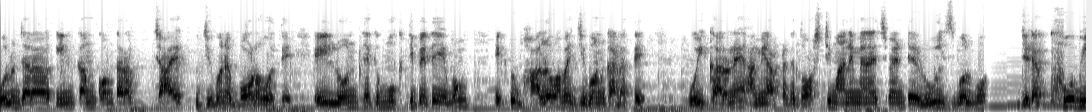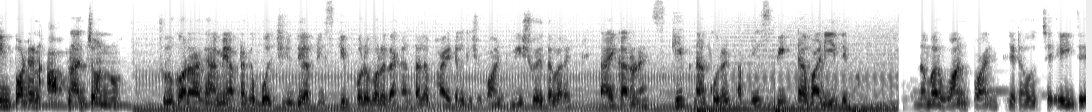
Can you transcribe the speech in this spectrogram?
বলুন যারা ইনকাম কম, তারা চায় জীবনে বড় হতে, এই লোন থেকে মুক্তি পেতে এবং একটু ভালোভাবে জীবন কাটাতে। ওই কারণে আমি আপনাকে দশটি মানি ম্যানেজমেন্টের রুলস বলব, যেটা খুব ইম্পর্টেন্ট আপনার জন্য। শুরু করার আগে আমি আপনাকে বলছি, যদি আপনি স্কিপ করে করে দেখেন, তাহলে ভাইটাল কিছু পয়েন্ট মিস হয়ে পারে। তাই কারণে স্কিপ না করে আপনি স্পিডটা বাড়িয়ে দেখুন। নাম্বার ওয়ান পয়েন্ট যেটা হচ্ছে এই যে,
